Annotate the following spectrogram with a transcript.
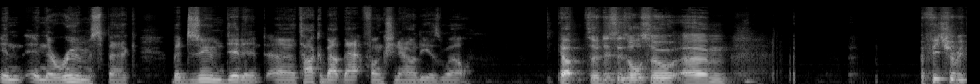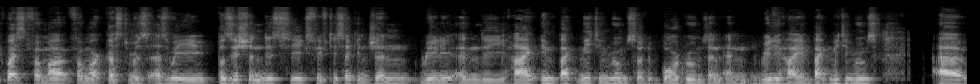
in in their room spec, but Zoom didn't. Uh, talk about that functionality as well. Yeah, so this is also um, a feature request from our from our customers as we position this CX50 second gen really in the high impact meeting rooms, so the boardrooms and, and really high impact meeting rooms. Uh,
